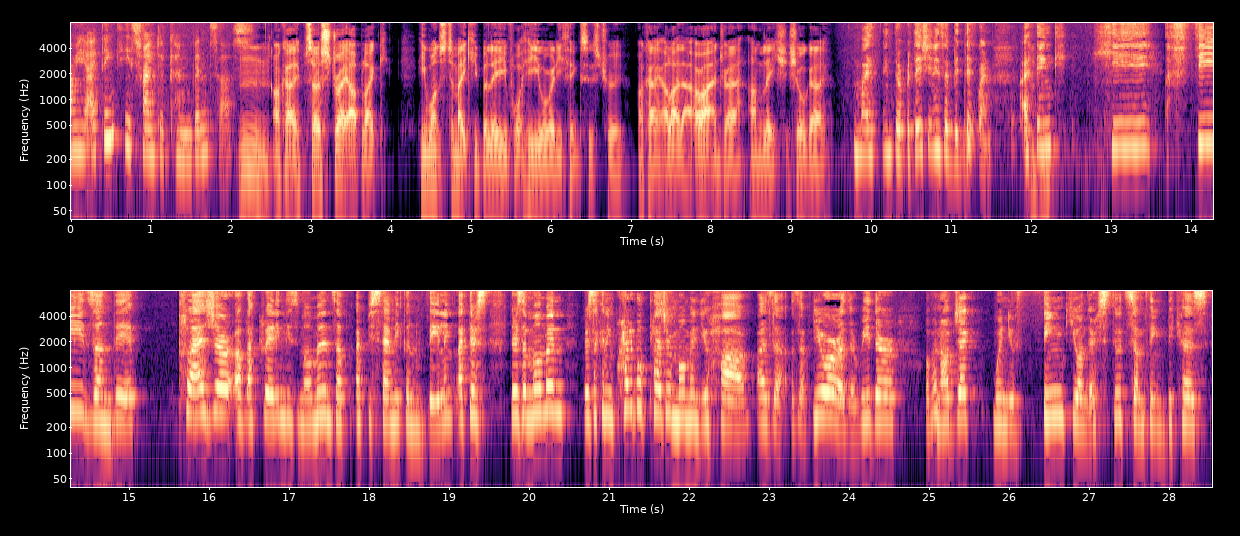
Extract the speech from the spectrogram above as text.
I mean, I think he's trying to convince us. Mm, okay, so straight up, like he wants to make you believe what he already thinks is true. Okay, I like that. All right, Andrea, unleash. It's your go. my interpretation is a bit different. I think he feeds on the pleasure of like creating these moments of epistemic unveiling. Like there's there's a moment, there's like an incredible pleasure moment you have as a as a viewer, as a reader of an object when you think you understood something because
